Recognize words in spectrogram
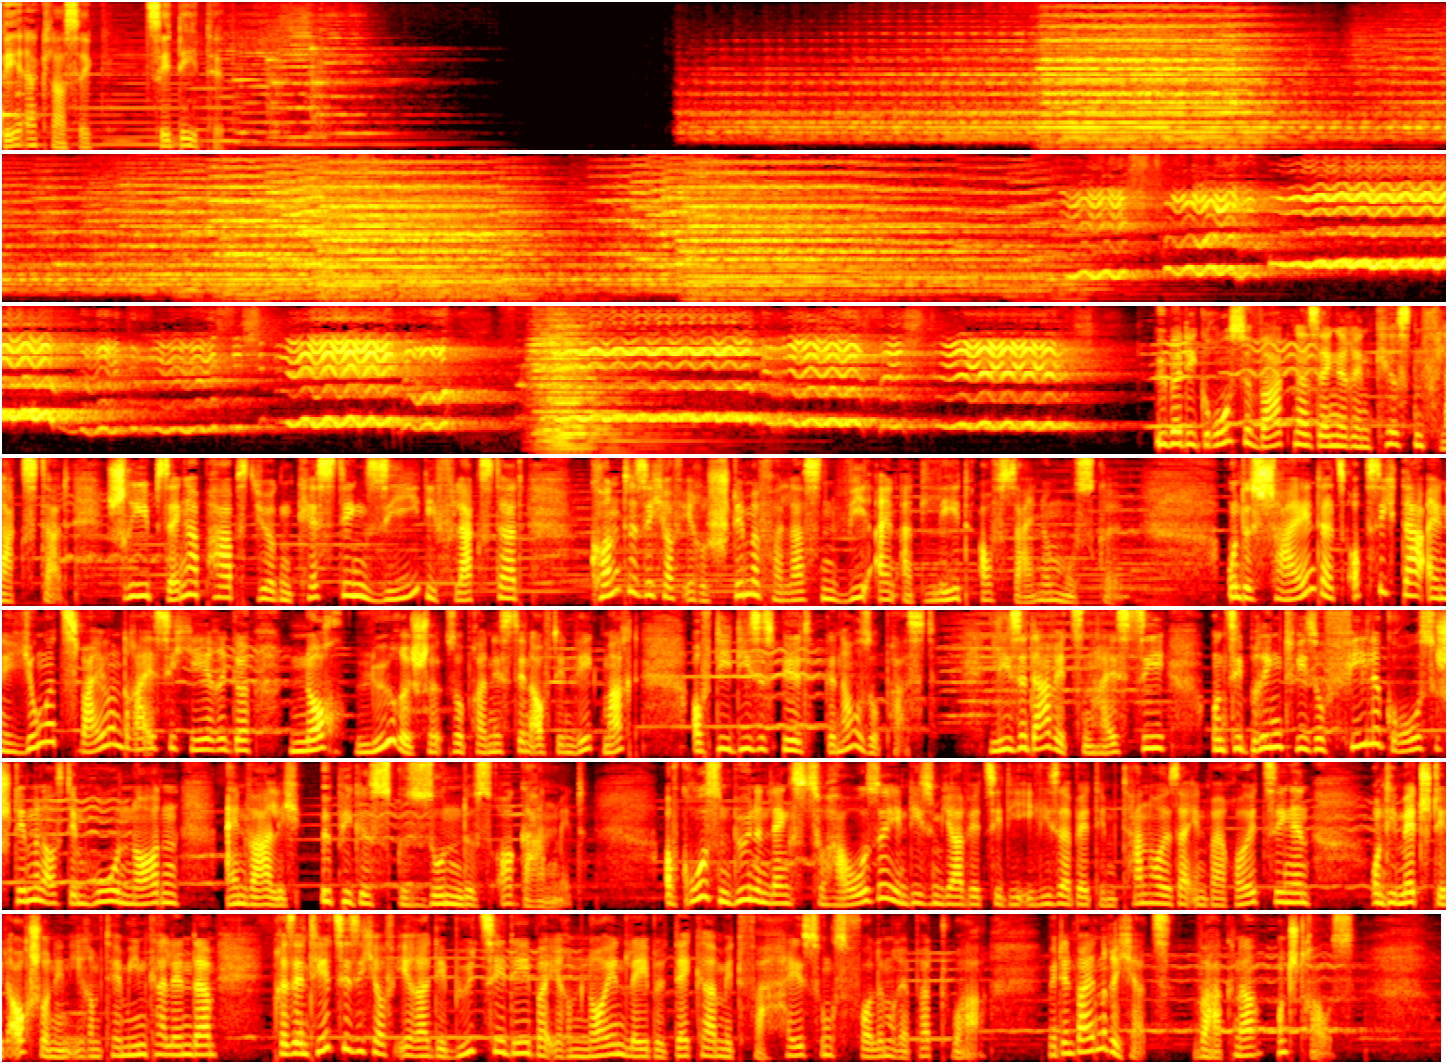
BR Klassik CD-Tipp Über die große Wagner-Sängerin Kirsten Flagstadt schrieb Sängerpapst Jürgen Kesting, sie, die Flagstadt, konnte sich auf ihre Stimme verlassen wie ein Athlet auf seine Muskeln. Und es scheint, als ob sich da eine junge 32-jährige, noch lyrische Sopranistin auf den Weg macht, auf die dieses Bild genauso passt. Lise Davidson heißt sie und sie bringt wie so viele große Stimmen aus dem hohen Norden ein wahrlich üppiges, gesundes Organ mit. Auf großen Bühnen längst zu Hause. In diesem Jahr wird sie die Elisabeth im Tannhäuser in Bayreuth singen. Und die Met steht auch schon in ihrem Terminkalender. Präsentiert sie sich auf ihrer Debüt-CD bei ihrem neuen Label Decker mit verheißungsvollem Repertoire. Mit den beiden Richards, Wagner und Strauss.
